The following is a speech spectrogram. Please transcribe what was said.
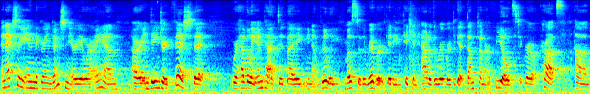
And actually in the Grand Junction area where I am are endangered fish that we're heavily impacted by, you know, really most of the river getting taken out of the river to get dumped on our fields to grow our crops. Um,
